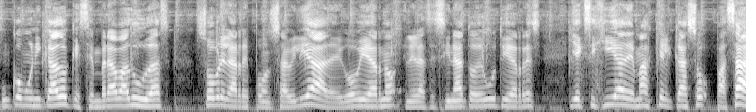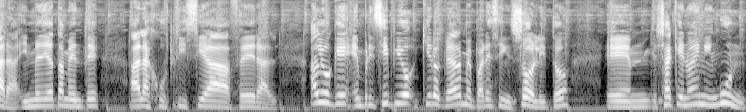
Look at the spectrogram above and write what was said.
un comunicado que sembraba dudas sobre la responsabilidad del gobierno en el asesinato de Gutiérrez y exigía además que el caso pasara inmediatamente a la justicia federal. Algo que en principio quiero aclarar me parece insólito, eh, ya que no hay ningún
